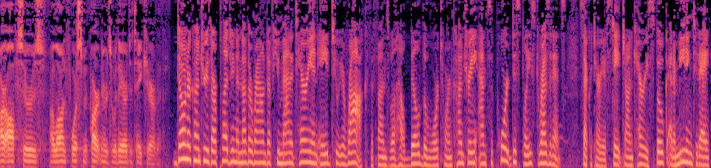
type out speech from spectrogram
our officers, our law enforcement partners were there to take care of it. Donor countries are pledging another round of humanitarian aid to Iraq. The funds will help build the war-torn country and support displaced residents. Secretary of State John Kerry spoke at a meeting today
